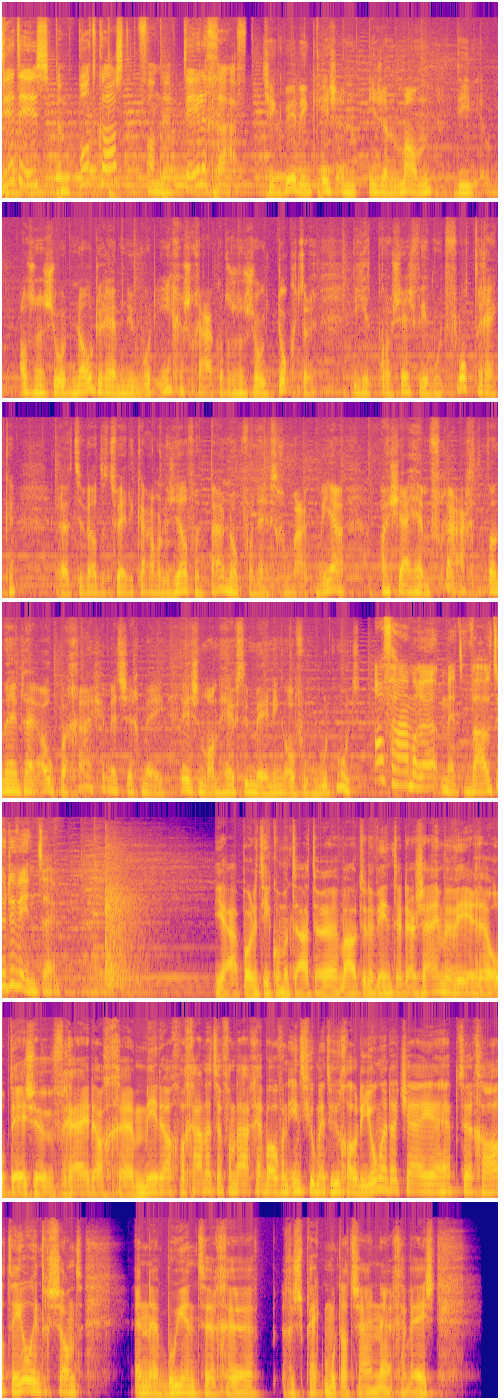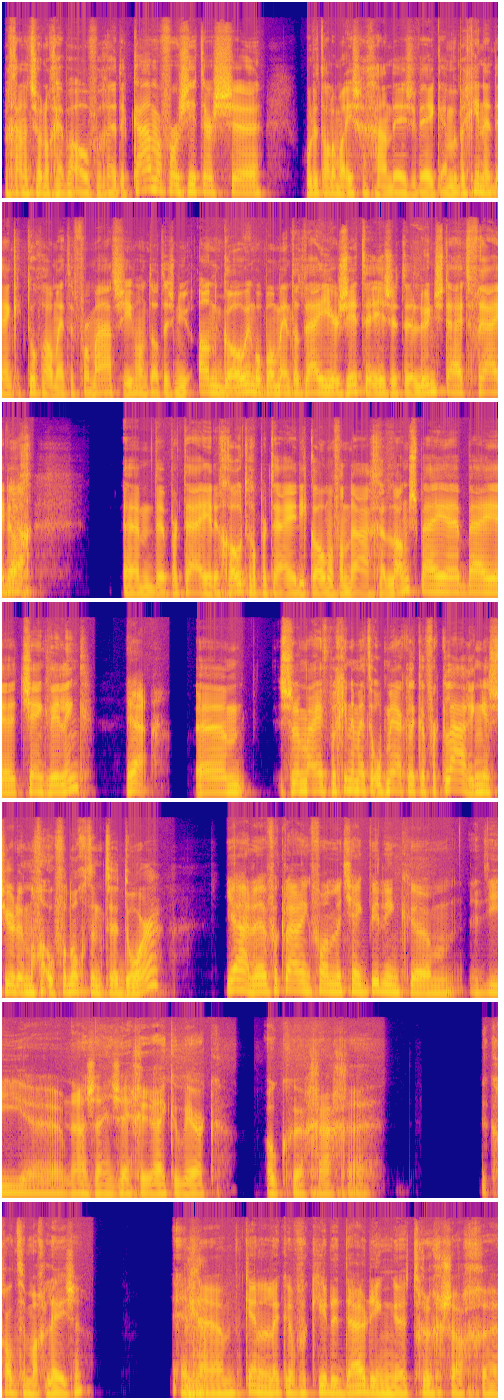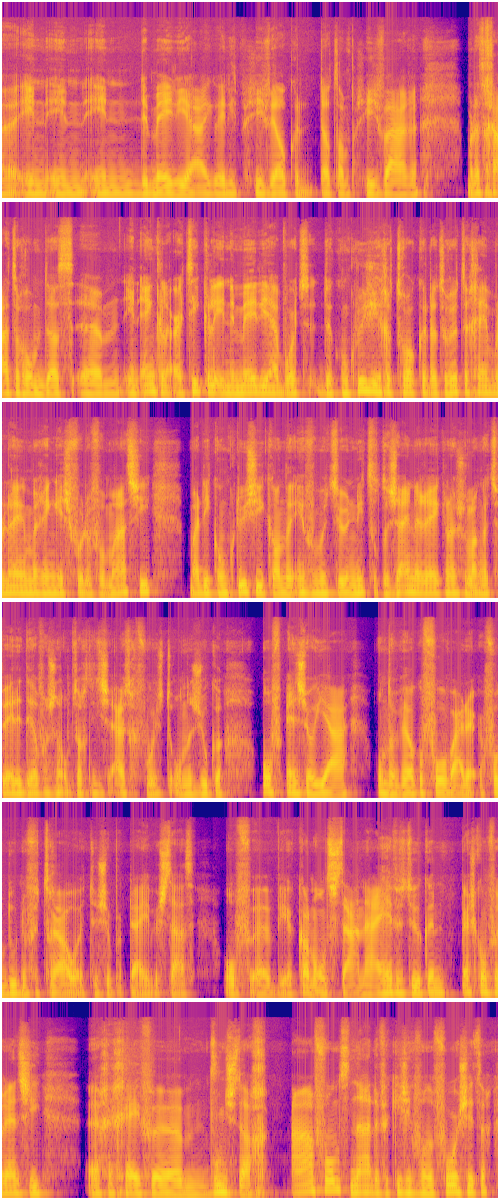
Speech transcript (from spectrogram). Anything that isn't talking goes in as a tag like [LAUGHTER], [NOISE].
Dit is een podcast van de Telegraaf. Chick Willink is een, is een man die als een soort noodrem nu wordt ingeschakeld, als een soort dokter die het proces weer moet vlot trekken, eh, terwijl de Tweede Kamer er zelf een puinhoop van heeft gemaakt. Maar ja, als jij hem vraagt, dan neemt hij ook bagage met zich mee. Deze man heeft een mening over hoe het moet. Afhameren met Wouter de Winter. Ja, politiek commentator eh, Wouter de Winter. Daar zijn we weer eh, op deze vrijdagmiddag. We gaan het er vandaag hebben over een interview met Hugo de Jonge dat jij eh, hebt gehad. Heel interessant en boeiend ge- gesprek moet dat zijn geweest. We gaan het zo nog hebben over de Kamervoorzitters, hoe het allemaal is gegaan deze week. En we beginnen denk ik toch wel met de formatie, want dat is nu ongoing. Op het moment dat wij hier zitten is het de lunchtijd vrijdag. Ehm, de partijen, de grotere partijen, die komen vandaag langs bij, uh, bij Cenk Willink. Ja. Um, zullen we maar even beginnen met de opmerkelijke verklaring? Je stuurde hem [LAUGHS] ook vanochtend uh, door. Ja, de verklaring van Cenk Willink, um, die uh, na zijn zegenrijke werk ook uh, graag de kranten mag lezen. En ja. uh, kennelijk een verkeerde duiding terugzag in, in, in de media. Ik weet niet precies welke dat dan precies waren. Maar het gaat erom dat um, in enkele artikelen in de media wordt de conclusie getrokken dat Rutte geen belemmering is voor de formatie. Maar die conclusie kan de informateur niet tot de zijne rekenen zolang het tweede deel van zijn opdracht niet is uitgevoerd te onderzoeken of en zo ja onder welke voorwaarden er voldoende vertrouwen tussen partijen bestaat of uh, weer kan ontstaan. Hij heeft natuurlijk een persconferentie uh, gegeven woensdagavond na de verkiezing van de voorzitter.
